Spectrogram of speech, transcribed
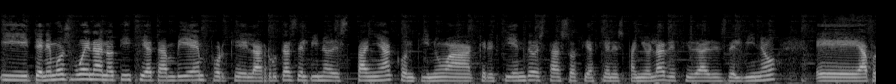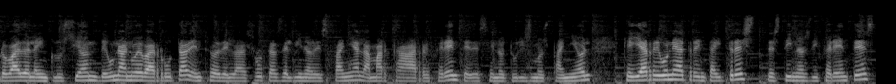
Y tenemos buena noticia también porque las rutas del vino de España continúa creciendo. Esta Asociación Española de Ciudades del Vino eh, ha aprobado la inclusión de una nueva ruta dentro de las rutas del vino de España, la marca referente de Senoturismo Español, que ya reúne a 33 destinos diferentes.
